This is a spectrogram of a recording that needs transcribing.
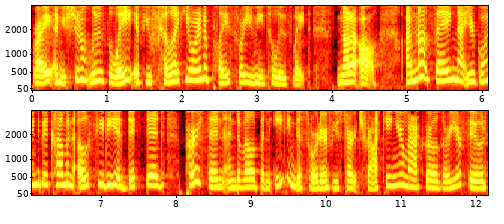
right? And you shouldn't lose the weight if you feel like you are in a place where you need to lose weight. Not at all. I'm not saying that you're going to become an OCD addicted person and develop an eating disorder if you start tracking your macros or your food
